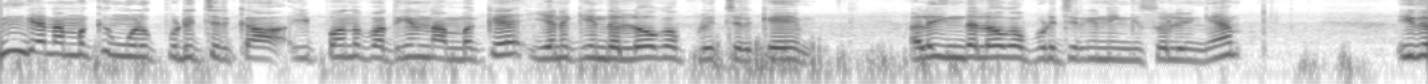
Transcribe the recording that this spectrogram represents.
இங்கே நமக்கு உங்களுக்கு பிடிச்சிருக்கா? இப்போ வந்து பார்த்திங்கன்னா நமக்கு எனக்கு இந்த லோகோ பிடிச்சிருக்கு. அல்லது இந்த லோகோ பிடிச்சிருக்குன்னு நீங்கள் சொல்லுவீங்க. இது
